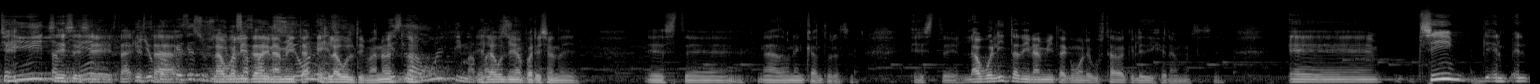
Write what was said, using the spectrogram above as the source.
Sí, también. Sí, sí, sí. Está, que yo creo que es de sus La abuelita dinamita es la última, ¿no? Es, es la, última. Es la última aparición de ella. Este, nada, un encanto. Este, la abuelita dinamita, como le gustaba que le dijéramos. Sí, eh, sí el, el,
